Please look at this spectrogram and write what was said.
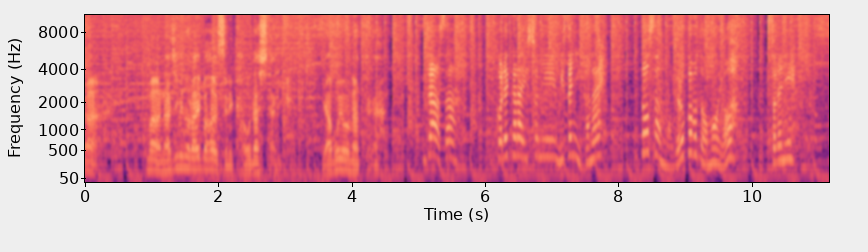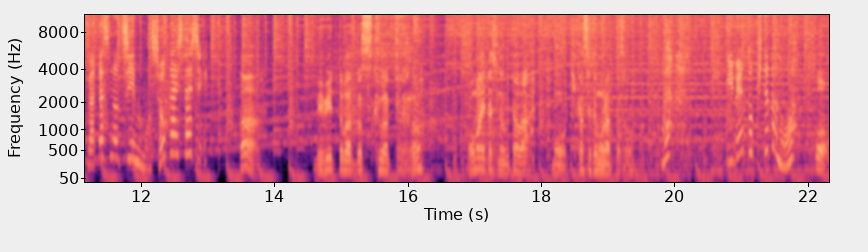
ああまあ馴染みのライブハウスに顔出したり野暮用があってな。じゃあさこれから一緒に店に行かない？父さんも喜ぶと思うよ。それに私のチームも紹介したいし。ああ。ビビットバッドスクワットだろ？お前たちの歌はもう聴かせてもらったぞ。え？イベント来てたの？おう。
